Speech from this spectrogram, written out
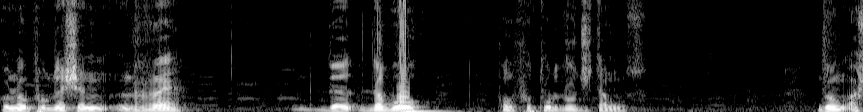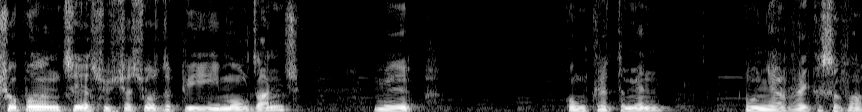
que no produeixen res de, de bo pel futur dels gitanos. Donc això poden ser associacions depuis molts anys, però concretament no hi ha res que se fa.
